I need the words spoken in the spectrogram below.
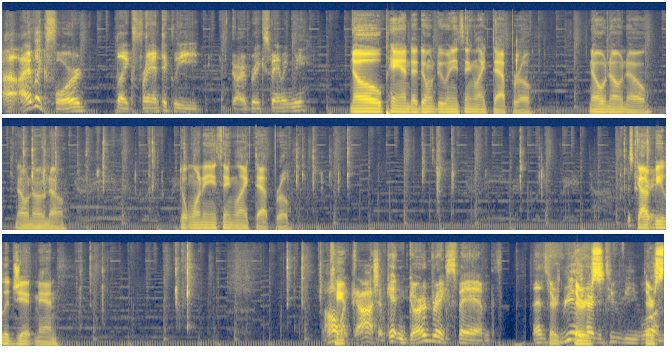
Uh, I have like four, like frantically guard break spamming me. No, Panda, don't do anything like that, bro. No, no, no. No, no, no. Don't want anything like that, bro. It's got to be legit, man. Oh Can't- my gosh, I'm getting guard break spammed. That's There's, really hard to 2v1. there's,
